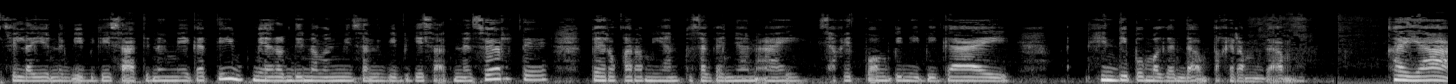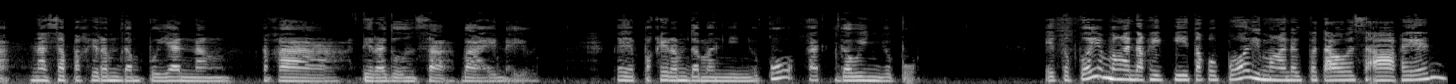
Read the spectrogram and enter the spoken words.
sila yung nagbibigay sa atin ng negative. Meron din naman minsan nagbibigay sa atin ng swerte. Pero karamihan po sa ganyan ay sakit po ang binibigay. Hindi po maganda ang pakiramdam. Kaya, nasa pakiramdam po yan ng nakatira doon sa bahay na yun. Kaya pakiramdaman ninyo po at gawin nyo po. Ito po yung mga nakikita ko po, yung mga nagpatawa sa akin.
